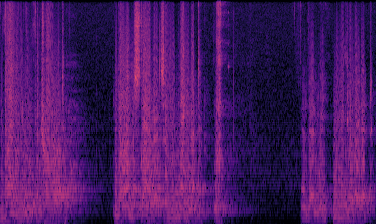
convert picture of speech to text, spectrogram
Then you can control it. You don't understand it, so you name it. And then we manipulate it.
